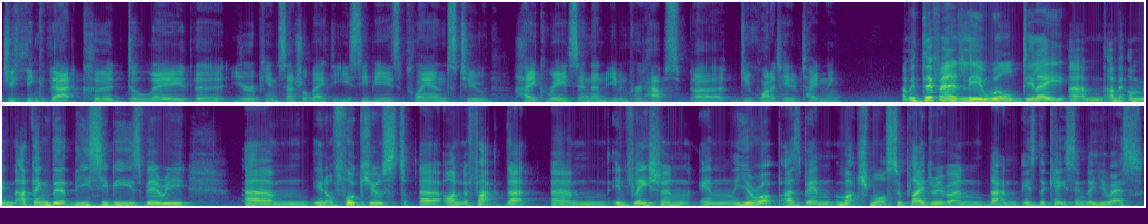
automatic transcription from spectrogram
do you think that could delay the European Central Bank, the ECB's plans to hike rates and then even perhaps uh, do quantitative tightening? I mean, definitely it will delay. Um, I, mean, I mean, I think that the ECB is very, um, you know, focused uh, on the fact that um, inflation in Europe has been much more supply driven than is the case in the US.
